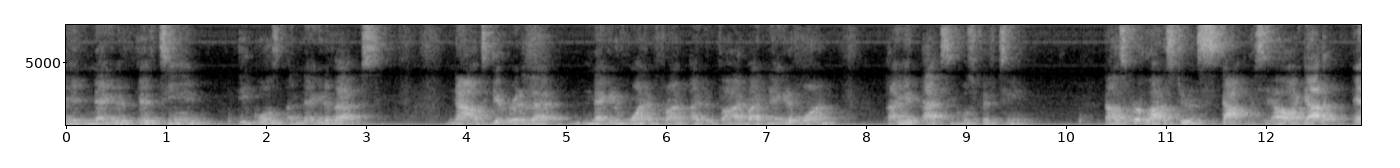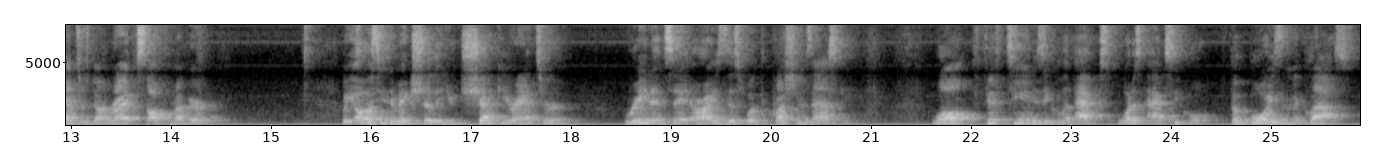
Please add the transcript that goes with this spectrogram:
I get negative 15 equals a negative x. Now to get rid of that negative 1 in front, I divide by negative 1, and I get x equals 15. Now this is where a lot of students stop and say, oh, I got it, answer's done, right? Solve for my variable. But you always need to make sure that you check your answer, read it, and say, all right, is this what the question is asking? Well, 15 is equal to x. What does x equal? The boys in the class.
